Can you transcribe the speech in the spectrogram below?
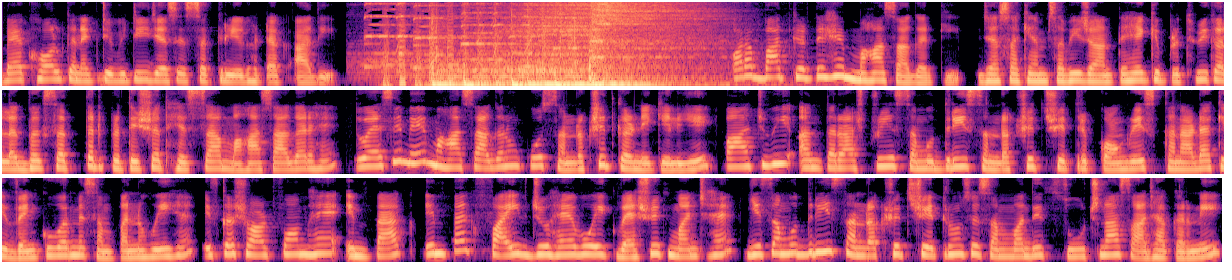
बैकहॉल कनेक्टिविटी जैसे सक्रिय घटक आदि। और अब बात करते हैं महासागर की। जैसा कि हम सभी जानते हैं कि पृथ्वी का लगभग 70 प्रतिशत हिस्सा महासागर है। तो ऐसे में महासागरों को संरक्षित करने के लिए पांचवी अंतर्राष्ट्रीय समुद्री संरक्षित क्षेत्र कांग्रेस कनाडा के वैंकूवर में संपन्न हुई है। इसका शॉर्ट फॉर्म है इम्पैक्ट इम्पैक्ट फाइव जो है वो एक वैश्विक मंच है। ये समुद्री संरक्षित क्षेत्रों से संबंधित सूचना साझा करने,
